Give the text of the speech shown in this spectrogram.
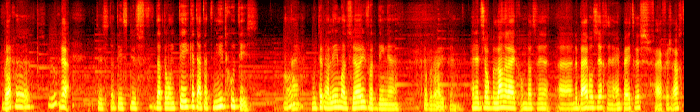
wegge... ja, Dus dat is dus dat een teken dat het niet goed is. Huh? Nee. We moeten alleen maar zuiver dingen gebruiken. En het is ook belangrijk omdat we, eh, de Bijbel zegt in 1 Petrus 5 vers 8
